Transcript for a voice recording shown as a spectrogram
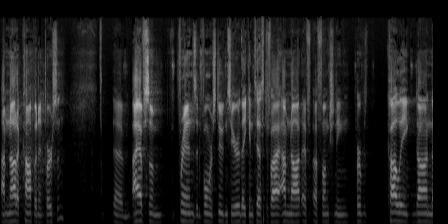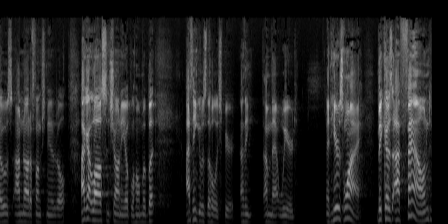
I'm not a competent person. Um, I have some friends and former students here. They can testify. I'm not a, a functioning colleague. Don knows I'm not a functioning adult. I got lost in Shawnee, Oklahoma, but I think it was the Holy Spirit. I think I'm that weird. And here's why. Because I found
